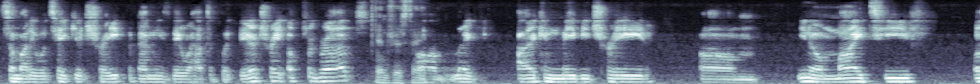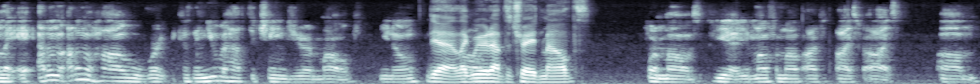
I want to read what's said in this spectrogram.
somebody will take your trait, but that means they will have to put their trait up for grabs. Interesting. Um, like I can maybe trade, um, you know, my teeth, or like I don't know, I don't know how it will work because then you would have to change your mouth, you know, Yeah, like we uh, would have to trade mouths. for mouths. Yeah, your mouth for mouth, eyes, eyes for eyes. Um,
